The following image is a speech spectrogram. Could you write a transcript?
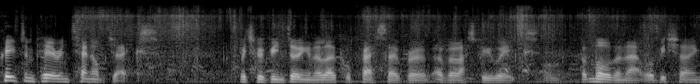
Clevedon Pier in ten objects, which we've been doing in the local press over over the last few weeks. But more than that, we'll be showing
